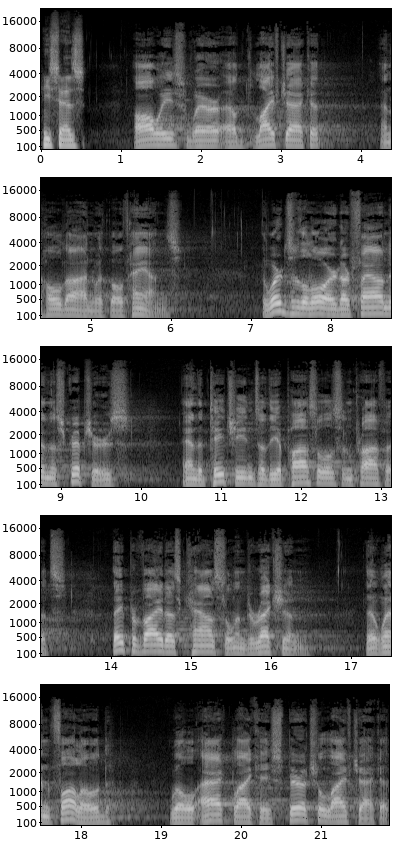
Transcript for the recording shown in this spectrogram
he says, always wear a life jacket and hold on with both hands. The words of the Lord are found in the scriptures and the teachings of the apostles and prophets. They provide us counsel and direction that, when followed, will act like a spiritual life jacket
